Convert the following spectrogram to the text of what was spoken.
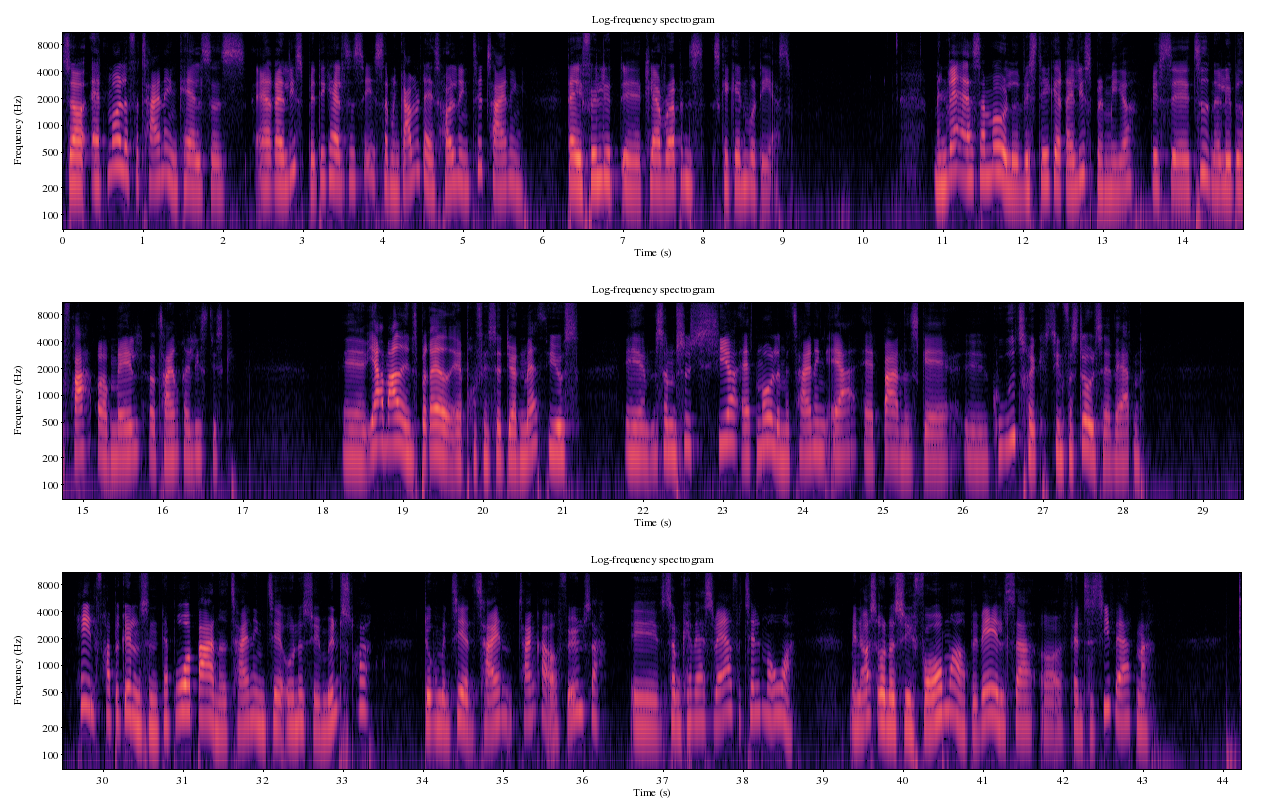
Så at målet for tegningen kan altså, er realisme, det kan altså ses som en gammeldags holdning til tegning, der ifølge øh, Claire Robbins skal genvurderes. Men hvad er så målet, hvis det ikke er realisme mere? Hvis øh, tiden er løbet fra at male og tegne realistisk? Øh, jeg er meget inspireret af professor John Matthews, øh, som synes, siger, at målet med tegning er, at barnet skal øh, kunne udtrykke sin forståelse af verden – Helt fra begyndelsen, der bruger barnet tegningen til at undersøge mønstre, dokumentere tegn, tanker og følelser, øh, som kan være svære at fortælle med ord, men også undersøge former og bevægelser og fantasiverdener.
